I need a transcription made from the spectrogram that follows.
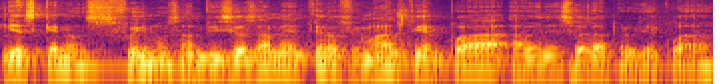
y es que nos fuimos ambiciosamente, nos fuimos al tiempo a, a Venezuela, Perú y Ecuador,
